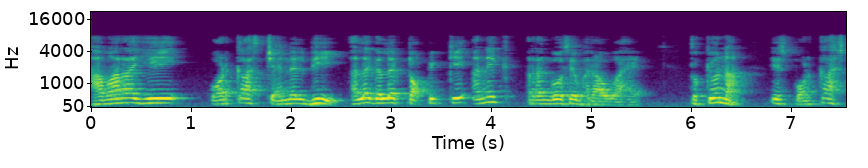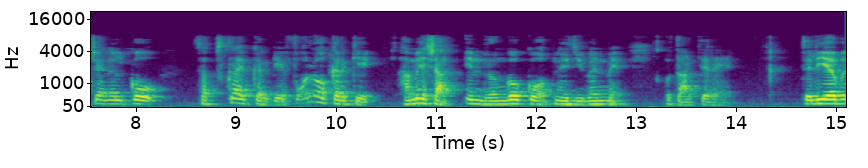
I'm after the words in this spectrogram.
हमारा ये पॉडकास्ट चैनल भी अलग अलग टॉपिक के अनेक रंगों से भरा हुआ है। तो क्यों ना इस पॉडकास्ट चैनल को सब्सक्राइब करके फॉलो करके हमेशा इन रंगों को अपने जीवन में उतारते रहें। चलिए अब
